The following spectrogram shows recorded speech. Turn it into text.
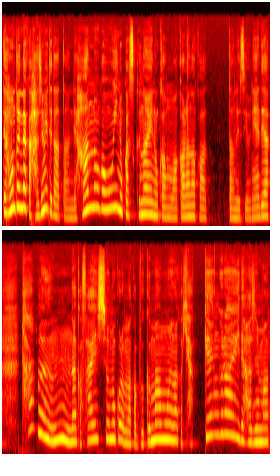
で本当になんか初めてだったんで反応が多いのか少ないのかも分からなかったたんですよね。で多分なんか最初の頃もなんかブクマンもなんか100件ぐらいで始まっ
